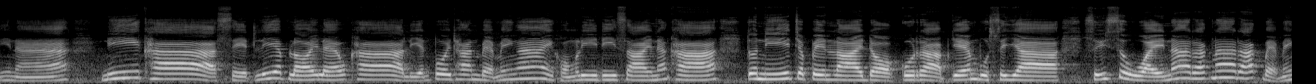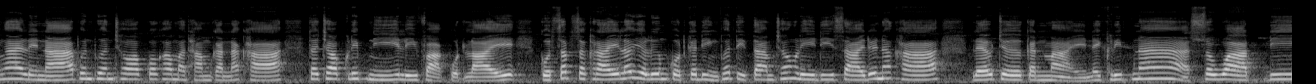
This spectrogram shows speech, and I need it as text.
นี่นะ นี่ค่ะ เสร็จเรียบร้อยแล้วค่ะ เหรียญโปรยทานแบบไม่ง่ายของรีดีไซน์นะคะ ตัวนี้จะเป็นลายดอกกุหลาบแย้มบุษยา สวยๆ น่ารักน่ารักแบบไม่ง่ายเลยนะ เพื่อนๆชอบก็เข้ามาทำกันนะคะ ถ้าชอบคลิปนี้รีฝากกดไลค์ กด Subscribe แล้วอย่าลืมกดกระดิ่งเพื่อติดตามช่องรีดีไซน์ด้วยนะคะ แล้วเจอกันใหม่ในคลิปหน้า สวัสดี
